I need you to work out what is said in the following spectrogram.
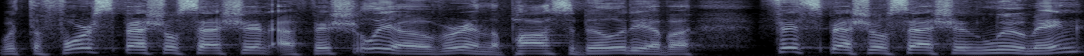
With the fourth special session officially over and the possibility of a fifth special session looming,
